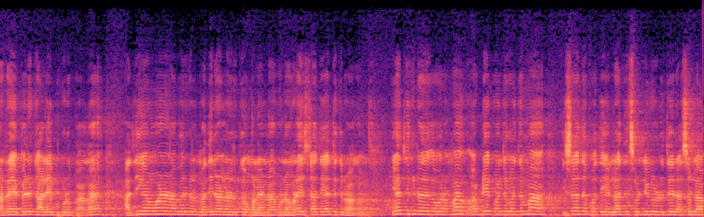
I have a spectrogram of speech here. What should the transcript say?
நிறைய பேருக்கு அழைப்பு கொடுப்பாங்க. அதிகமான நபர்கள் மதினாவில் இருக்கவங்களை என்ன பண்ணுவாங்கன்னா இஸ்லாத்தை ஏற்றுக்குருவாங்க ஏற்றுக்கிட்டதுக்கு அப்புறமா அப்படியே கொஞ்சம் கொஞ்சமாக இஸ்லாத்தை பற்றி எல்லாத்தையும் சொல்லி கொடுத்து ரசோல்லா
